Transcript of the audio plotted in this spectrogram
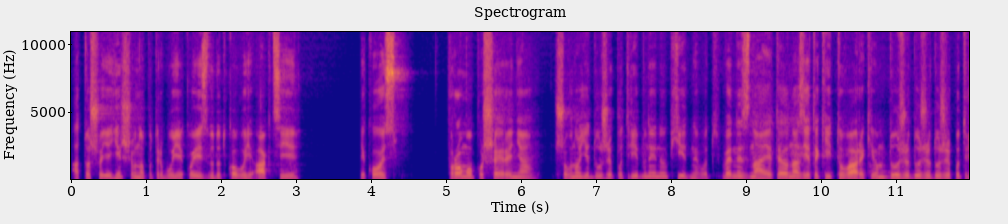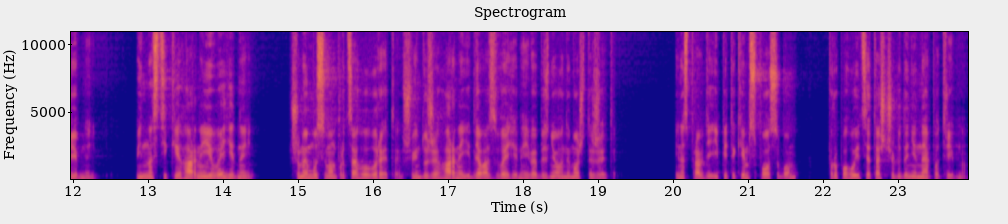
А то, що є гірше, воно потребує якоїсь додаткової акції, якогось промо-поширення, що воно є дуже потрібне і необхідне. От ви не знаєте, але у нас є такий товар, який вам дуже-дуже дуже потрібний. Він настільки гарний і вигідний, що ми мусимо вам про це говорити, що він дуже гарний і для вас вигідний, і ви без нього не можете жити. І насправді і під таким способом пропагується те, що людині не потрібно.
